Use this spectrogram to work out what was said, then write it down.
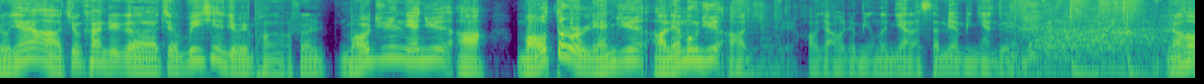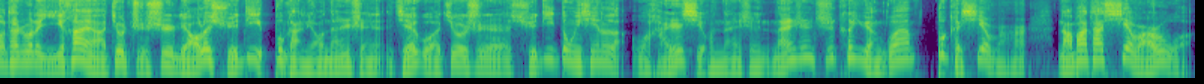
首先啊，就看这个叫微信这位朋友说毛军联军啊，毛豆联军啊，联盟军啊，好家伙，这名字念了三遍没念对。然后他说了，遗憾啊，就只是聊了学弟，不敢聊男神，结果就是学弟动心了，我还是喜欢男神，男神只可远观，不可亵玩，哪怕他亵玩我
